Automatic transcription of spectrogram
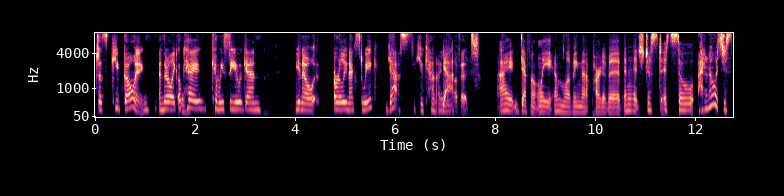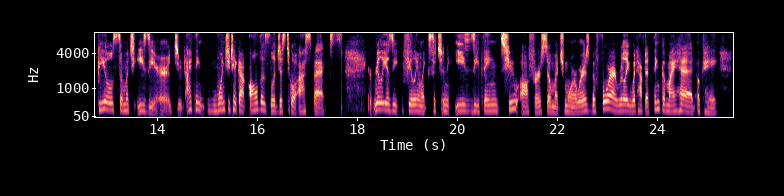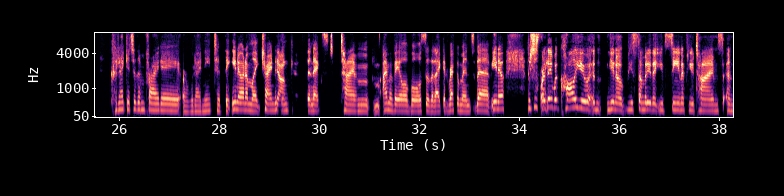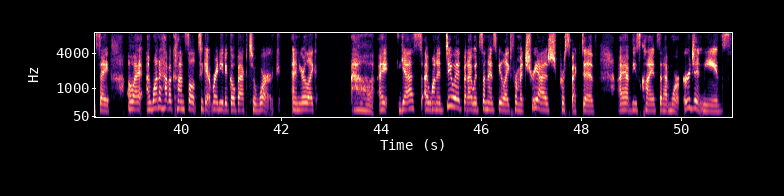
just keep going. And they're like, okay, can we see you again, you know, early next week? Yes, you can. I yeah. love it. I definitely am loving that part of it. And it's just, it's so, I don't know, it just feels so much easier. I think once you take out all those logistical aspects, it really is feeling like such an easy thing to offer so much more. Whereas before, I really would have to think of my head, okay, could I get to them Friday or would I need to think, you know what I'm like trying to yeah. think the next time I'm available so that I could recommend them, you know, it was just or like, they would call you and, you know, be somebody that you've seen a few times and say, Oh, I, I want to have a consult to get ready to go back to work. And you're like, Oh, I, yes, I want to do it, but I would sometimes be like, from a triage perspective, I have these clients that have more urgent needs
